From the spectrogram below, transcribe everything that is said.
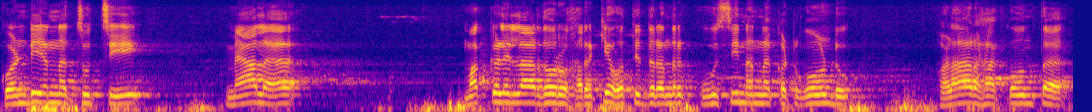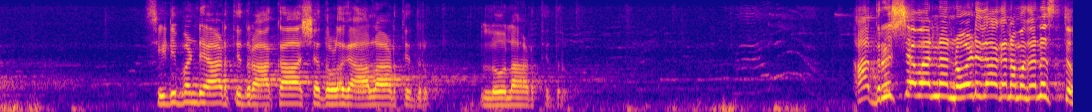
ಕೊಂಡಿಯನ್ನು ಚುಚ್ಚಿ ಮ್ಯಾಲ ಮಕ್ಕಳಿಲ್ಲಾರ್ದವರು ಹರಕೆ ಹೊತ್ತಿದ್ದರಂದ್ರೆ ಕೂಸಿನನ್ನು ಕಟ್ಕೊಂಡು ಹೊಳಾರ ಹಾಕೋಂತ ಸಿಡಿಬಂಡಿ ಆಡ್ತಿದ್ರು, ಆಕಾಶದೊಳಗೆ ಆಲಾಡ್ತಿದ್ರು ಲೋಲ ಆಡ್ತಿದ್ರು ಆ ದೃಶ್ಯವನ್ನು ನೋಡಿದಾಗ ನಮಗನಿಸ್ತು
